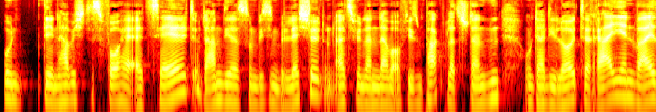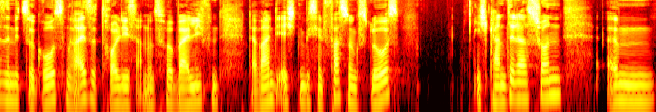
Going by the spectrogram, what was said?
und denen habe ich das vorher erzählt und da haben die das so ein bisschen belächelt und als wir dann da auf diesem Parkplatz standen und da die Leute reihenweise mit so großen Reisetrolleys an uns vorbeiliefen, da waren die echt ein bisschen fassungslos ich kannte das schon. Ähm,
